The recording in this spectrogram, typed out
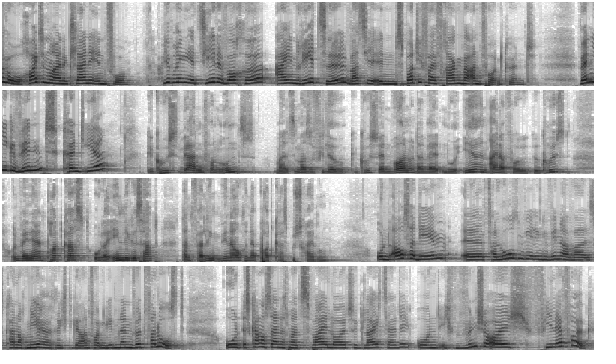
Hallo, heute nur eine kleine Info. Wir bringen jetzt jede Woche ein Rätsel, was ihr in Spotify Fragen beantworten könnt. Wenn ihr gewinnt, könnt ihr gegrüßt werden von uns, weil es immer so viele gegrüßt werden wollen und dann werdet nur ihr in einer Folge gegrüßt. Und wenn ihr einen Podcast oder ähnliches habt, dann verlinken wir ihn auch in der Podcast-Beschreibung. Und außerdem äh, verlosen wir den Gewinner, weil es kann auch mehrere richtige Antworten geben, dann wird verlost. Und es kann auch sein, dass mal zwei Leute gleichzeitig. Und ich wünsche euch viel Erfolg.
